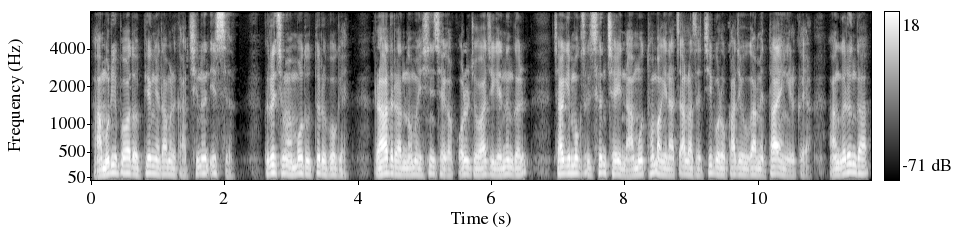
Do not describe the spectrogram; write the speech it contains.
아무리 보아도 병에 담을 가치는 있어. 그렇지만 모두 들어보게. 라드란 놈의 신세가 꼴 좋아지겠는걸. 자기 몫의 선체의 나무 토막이나 잘라서 집으로 가지고 가면 다행일 거야. 안 그런가?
